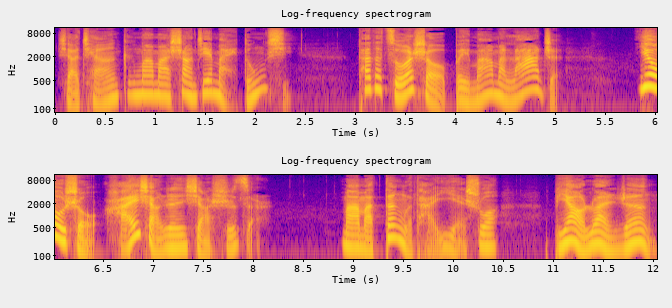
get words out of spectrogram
小强跟妈妈上街买东西。他的左手被妈妈拉着，右手还想扔小石子儿。妈妈瞪了他一眼，说：“不要乱扔。”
